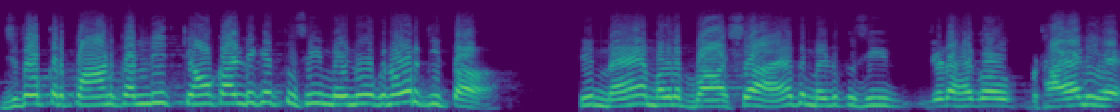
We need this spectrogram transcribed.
ਜਦੋਂ ਕਿਰਪਾਨ ਕੱਢ ਲਈ, ਕਿਉਂ ਕੱਢ ਲਈ ਕਿ ਤੁਸੀਂ ਮੈਨੂੰ ਇਗਨੋਰ ਕੀਤਾ? ਵੀ ਮੈਂ ਮਤਲਬ ਬਾਦਸ਼ਾਹ ਹਾਂ ਤੇ ਮੈਨੂੰ ਤੁਸੀਂ ਜਿਹੜਾ ਹੈਗਾ ਉਹ ਬਿਠਾਇਆ ਨਹੀਂ ਹੈ।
